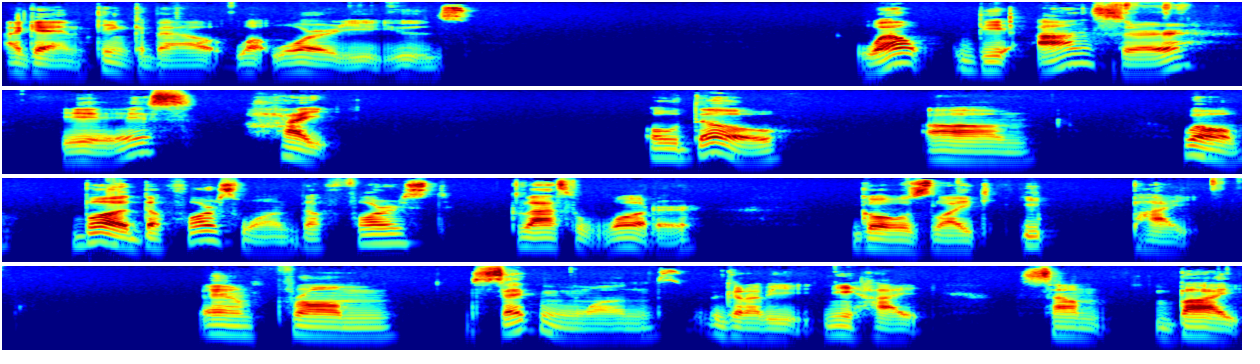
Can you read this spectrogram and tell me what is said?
Again, think about what word you use. Well, the answer is hai. Although, um, well, but the first one, the first glass of water, goes like ippai. And from second one, it's gonna be nihai, sambai,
